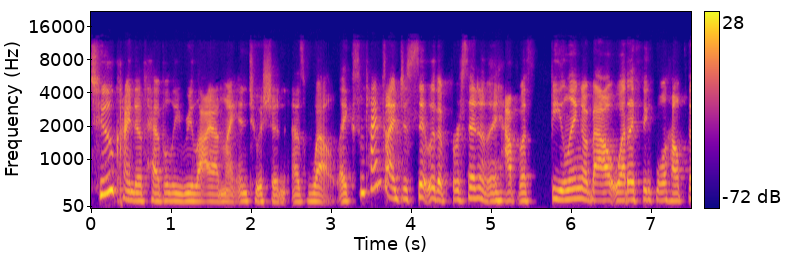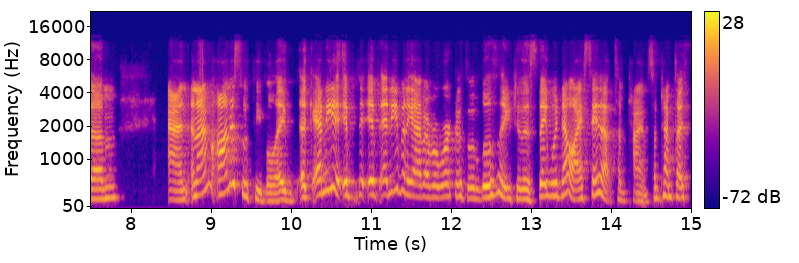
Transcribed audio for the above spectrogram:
to kind of heavily rely on my intuition as well like sometimes i just sit with a person and they have a feeling about what i think will help them and and I'm honest with people. Like, like any if if anybody I've ever worked with was listening to this, they would know I say that sometimes. Sometimes I,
